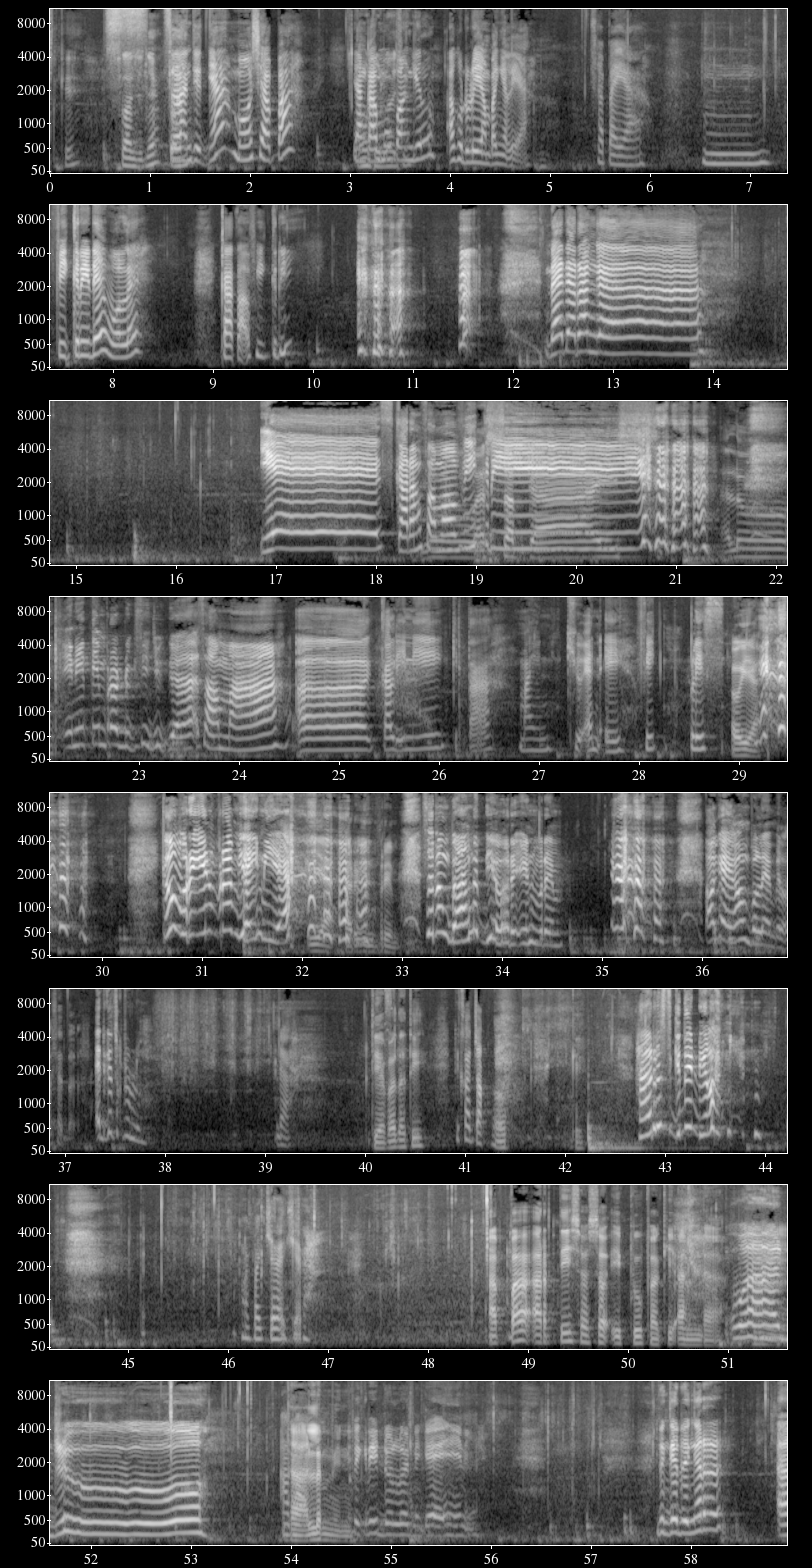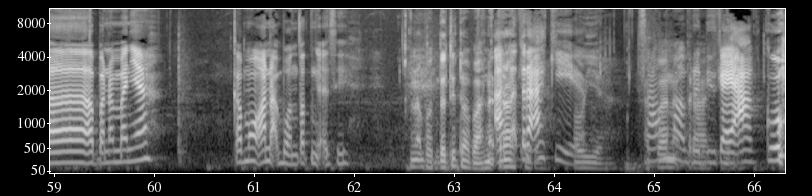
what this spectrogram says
Oke. Selanjutnya. selanjutnya mau siapa? Yang Oh, kamu dulu aja. panggil? Aku dulu yang panggil ya. Siapa ya Hmm, Fikri deh boleh kakak Fikri Dadah Rangga Yes, sekarang sama Yo, Fikri. what's up, guys? Halo. Ini tim produksi juga sama. Eh, kali ini kita main Q&A. Fik, please. Oh iya. Kamu baru in frame ya ini ya? iya, baru in frame. Seneng banget dia baru in frame. Oke, kamu boleh ambil satu. Eh, dikocok dulu. Nah, Di apa tadi? dikocok. Oh. Oke. Harus gitu dilangin. Apa kira-kira? Apa arti sosok ibu bagi Anda? Waduh. Apa? Dalam ini. Fikri dulu nih kayaknya nih. Dengar-dengar eh, apa namanya? Kamu anak bontot nggak sih? Anak bontot itu apa? Anak, Anak terakhir. terakhir. Oh iya. Aku Sama anak berarti terakhir. kayak aku.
